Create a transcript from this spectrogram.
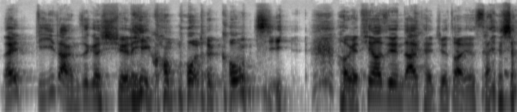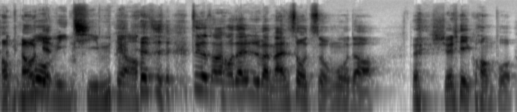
来抵挡这个学历光波的攻击。OK，听到这边大家可能觉得到底是三小表演莫名其妙，但是这个团好在日本蛮受瞩目的哦。对，学历光波，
